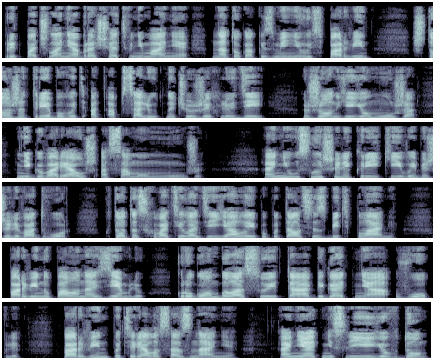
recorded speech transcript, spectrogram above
предпочла не обращать внимания на то, как изменилась Парвин, что же требовать от абсолютно чужих людей, жен ее мужа, не говоря уж о самом муже. Они услышали крики и выбежали во двор. Кто-то схватил одеяло и попытался сбить пламя. Парвин упала на землю. Кругом была суета, беготня, вопли. Парвин потеряла сознание. Они отнесли ее в дом,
